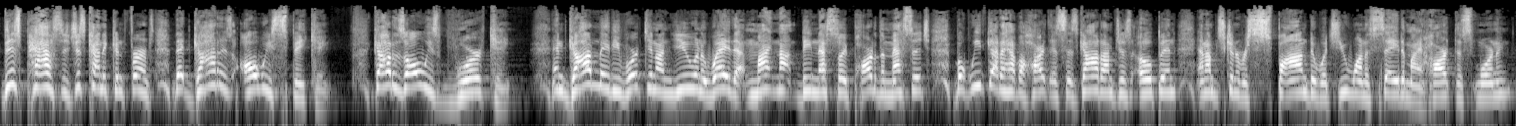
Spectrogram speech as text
this passage just kind of confirms that God is always speaking, God is always working. And God may be working on you in a way that might not be necessarily part of the message, but we've got to have a heart that says, God, I'm just open and I'm just going to respond to what you want to say to my heart this morning.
